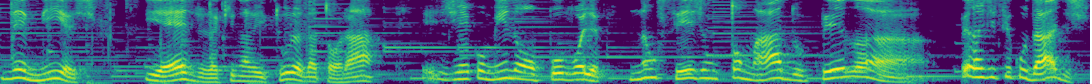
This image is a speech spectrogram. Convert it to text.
Neemias e Esdras, aqui na leitura da Torá, eles recomendam ao povo: olha, não sejam tomados pela, pelas dificuldades,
